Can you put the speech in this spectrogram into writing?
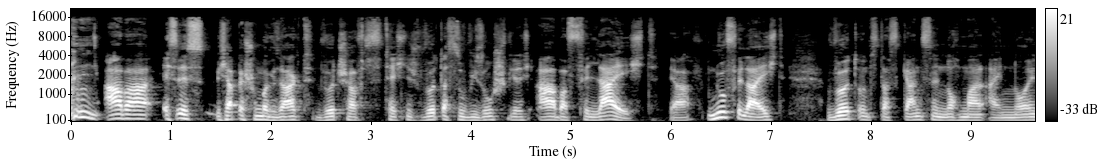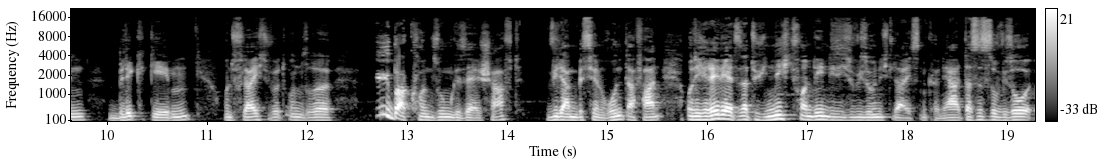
aber es ist, ich habe ja schon mal gesagt, wirtschaftstechnisch wird das sowieso schwierig, aber vielleicht, ja, nur vielleicht wird uns das Ganze nochmal einen neuen Blick geben und vielleicht wird unsere Überkonsumgesellschaft wieder ein bisschen runterfahren. Und ich rede jetzt natürlich nicht von denen, die sich sowieso nicht leisten können. Ja, das ist sowieso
